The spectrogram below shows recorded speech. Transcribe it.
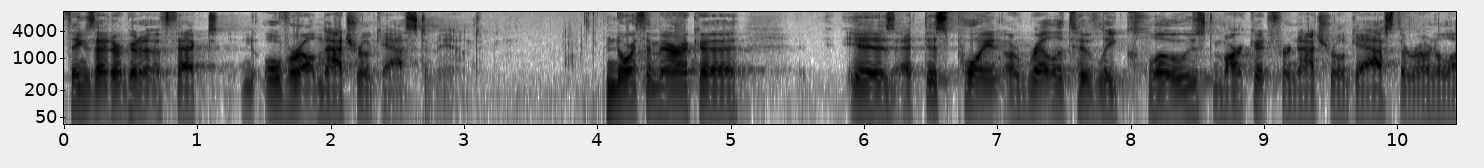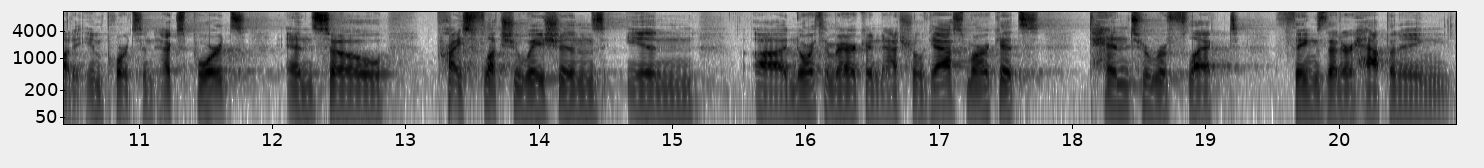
things that are going to affect overall natural gas demand. North America is at this point a relatively closed market for natural gas. There aren't a lot of imports and exports. And so price fluctuations in uh, North American natural gas markets tend to reflect things that are happening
